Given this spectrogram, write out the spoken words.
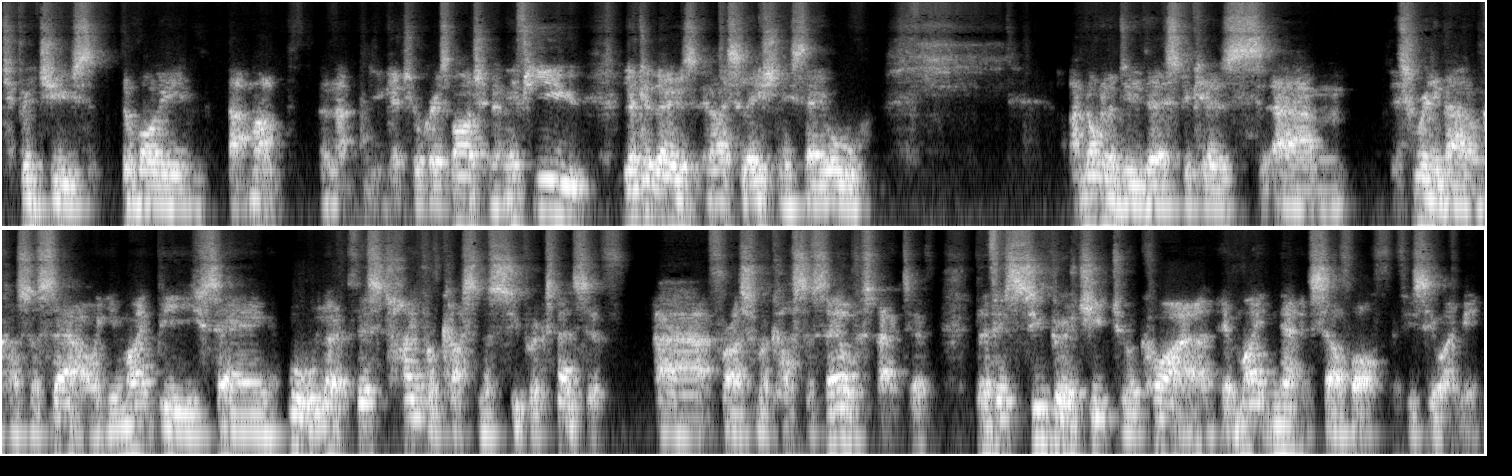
to produce the volume that month? And that you get your gross margin. And if you look at those in isolation, you say, oh, I'm not going to do this because um, it's really bad on cost of sale. You might be saying, oh, look, this type of customer is super expensive uh, for us from a cost of sale perspective. But if it's super cheap to acquire, it might net itself off, if you see what I mean.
